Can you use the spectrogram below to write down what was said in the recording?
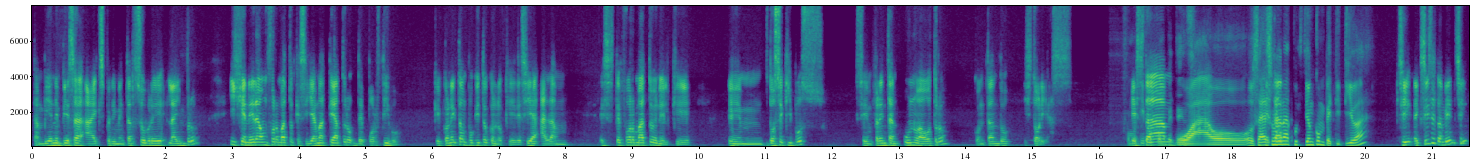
también empieza a experimentar sobre la impro y genera un formato que se llama teatro deportivo, que conecta un poquito con lo que decía Alam. Es este formato en el que em, dos equipos se enfrentan uno a otro contando historias. Está. Wow. O sea, es una cuestión competitiva. Sí, existe también, sí.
